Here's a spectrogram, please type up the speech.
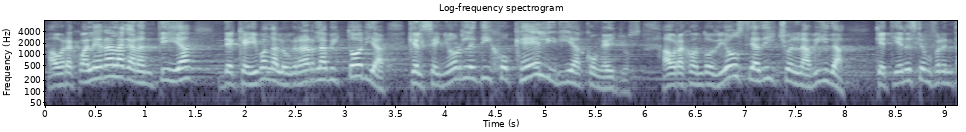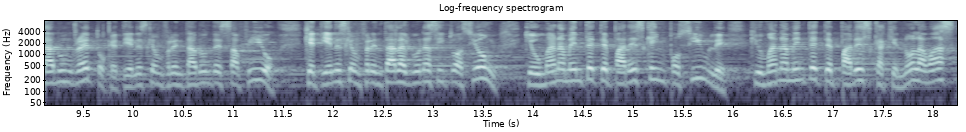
Ahora, ¿cuál era la garantía de que iban a lograr la victoria? Que el Señor les dijo que Él iría con ellos. Ahora, cuando Dios te ha dicho en la vida, que tienes que enfrentar un reto, que tienes que enfrentar un desafío, que tienes que enfrentar alguna situación que humanamente te parezca imposible, que humanamente te parezca que no la vas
